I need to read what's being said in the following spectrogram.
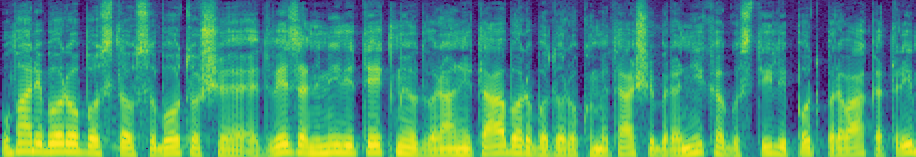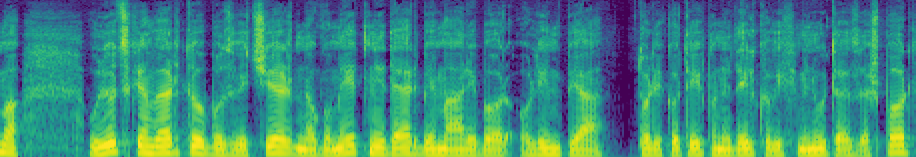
V Mariboru bosta v soboto še dve zanimivi tekmi. V dvorani tabor bodo rokometaši Branika gostili podprvaka Trimo, v Ljudskem vrtu bo zvečer nogometni derbi Maribor Olimpija. Toliko teh ponedeljkovih minutah za šport,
